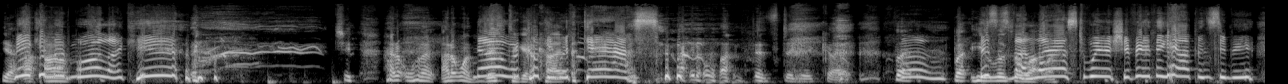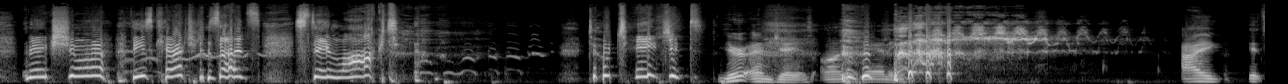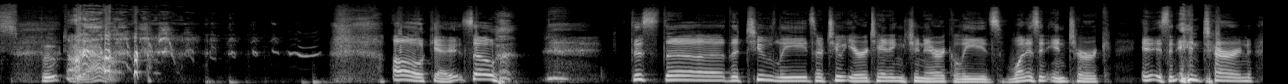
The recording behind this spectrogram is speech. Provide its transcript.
Yeah. Make him uh, look more like him. gee, I don't want to. I don't want Now this to we're get cooking cut. with gas. I don't want this to get cut. But but he this looks is my lot like last wish. If anything happens to me, make sure these character designs stay locked. Don't change it. Your MJ is uncanny. I it spooked me out. Oh, okay. So this the the two leads are two irritating generic leads. One is an intern is an intern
